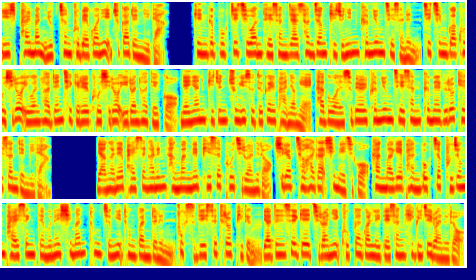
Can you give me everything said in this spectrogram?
28만 6,900원이 추가됩니다. 긴급복지 지원 대상자 선정 기준인 금융재산은 지침과 고시로 이원화된 체계를 고시로 일원화되고 내년 기준 중위소득을 반영해 가구 원수별 금융재산 금액으로 개선됩니다. 양안에 발생하는 각막 내 피세포 질환으로 시력 저하가 심해지고 각막의 반복적 부종 발생 때문에 심한 통증이 동반되는 푹스디스트로피 등 83개 질환이 국가관리 대상 희귀 질환으로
